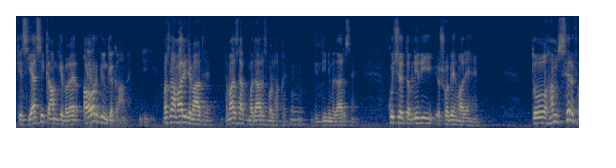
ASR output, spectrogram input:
کہ سیاسی کام کے بغیر اور بھی ان کے کام ہیں۔ جی جی۔ مثلا ہماری جماعت ہے ہمارے ساتھ مدارس ملحق ہے دینی مدارس ہیں۔ کچھ تبلیغی شعبے ہمارے ہیں تو ہم صرف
